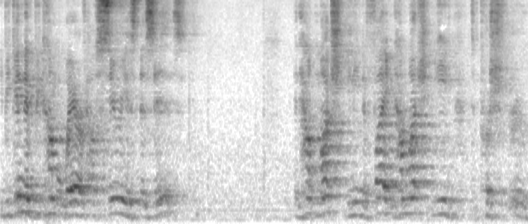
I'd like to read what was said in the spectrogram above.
you begin to become aware of how serious this is and how much you need to fight and how much you need to push through.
